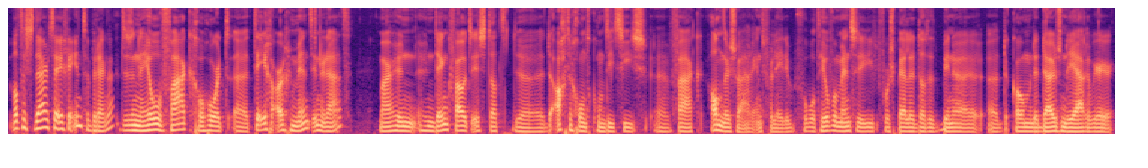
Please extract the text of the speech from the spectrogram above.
Wat is daartegen in te brengen? Het is een heel vaak gehoord uh, tegenargument, inderdaad. Maar hun, hun denkfout is dat de, de achtergrondcondities uh, vaak anders waren in het verleden. Bijvoorbeeld heel veel mensen die voorspellen dat het binnen uh, de komende duizenden jaren weer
